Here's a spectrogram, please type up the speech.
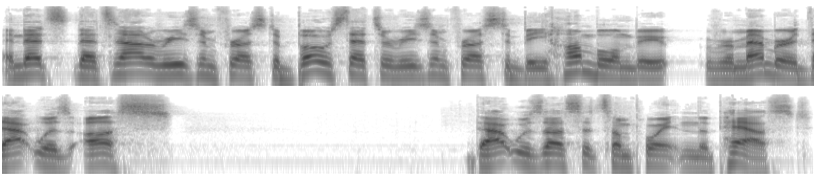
and that's that's not a reason for us to boast. That's a reason for us to be humble and be, remember that was us. That was us at some point in the past.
